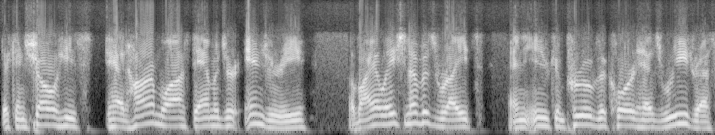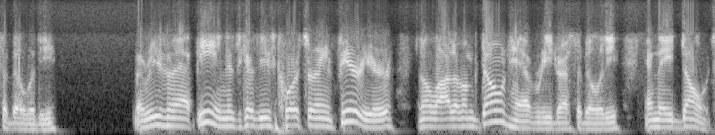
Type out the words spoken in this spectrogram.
that can show he's had harm, loss, damage, or injury, a violation of his rights, and you can prove the court has redressability. The reason that being is because these courts are inferior and a lot of them don't have redressability and they don't.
